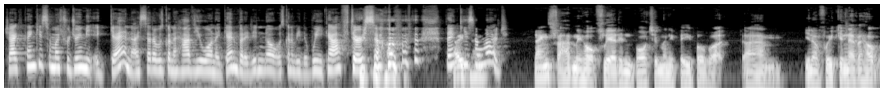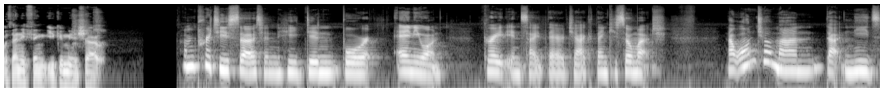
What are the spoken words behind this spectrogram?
Jack, thank you so much for joining me again. I said I was going to have you on again, but I didn't know it was going to be the week after. So, thank hey, you so much. Thanks for having me. Hopefully, I didn't bore too many people, but um, you know, if we can never help with anything, you give me a shout. I'm pretty certain he didn't bore anyone. Great insight there, Jack. Thank you so much. Now, on to a man that needs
